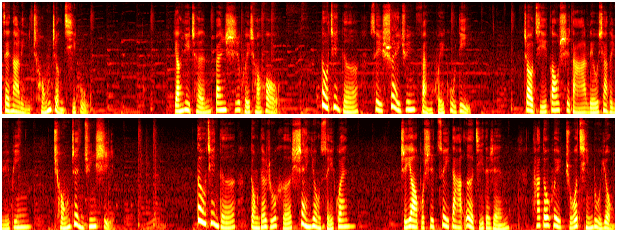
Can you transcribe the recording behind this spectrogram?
在那里重整旗鼓。杨义臣班师回朝后，窦建德遂率军返回故地。召集高士达留下的余兵，重振军势。窦建德懂得如何善用隋官，只要不是罪大恶极的人，他都会酌情录用。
